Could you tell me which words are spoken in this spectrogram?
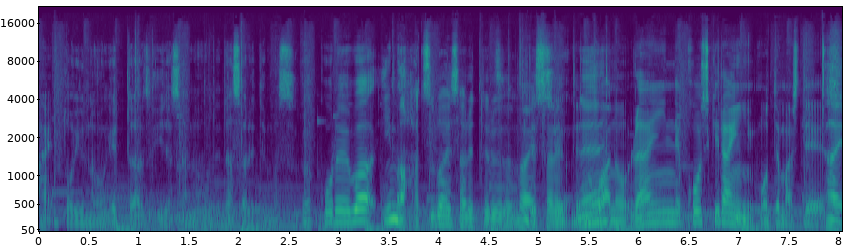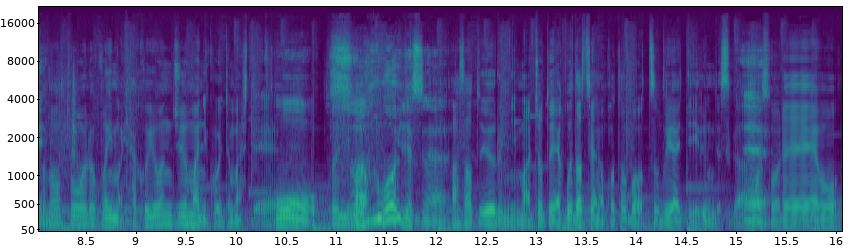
はい。というのをゲッターズ飯田さんの方で出されてますがこれは今発売されてる発んですよ売されて、あの LINE で公式 LINE 持ってまして、はい。その登録が今140万人超えてましておそれにまあごいですね。朝と夜にまあちょっと役立つような言葉をつぶやいているんですが、ええ。まあそれを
